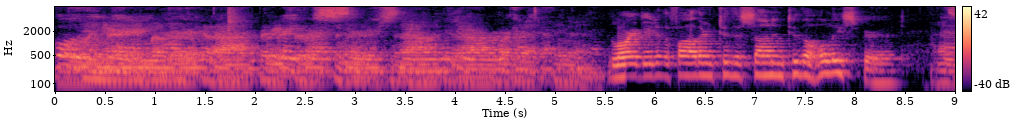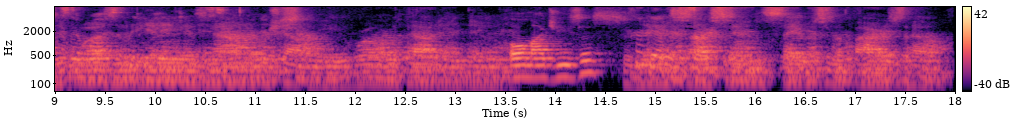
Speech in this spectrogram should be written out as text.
Holy Mary, Mother of God, pray for us sinners now and at the hour of our death. Amen. Glory be to the Father, and to the Son, and to the Holy Spirit. as it was in the beginning, is now, and ever shall be, world without end. Amen. O my Jesus, Forgive us our sins, save us from the fires of hell.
